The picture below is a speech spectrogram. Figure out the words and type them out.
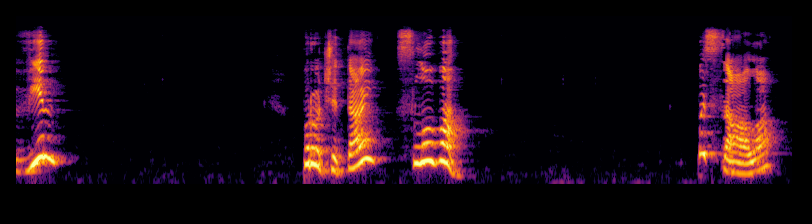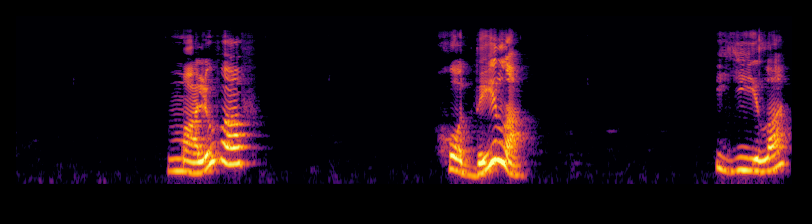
Він. Прочитай слова. Писала. Малював. Ходила. Їла.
